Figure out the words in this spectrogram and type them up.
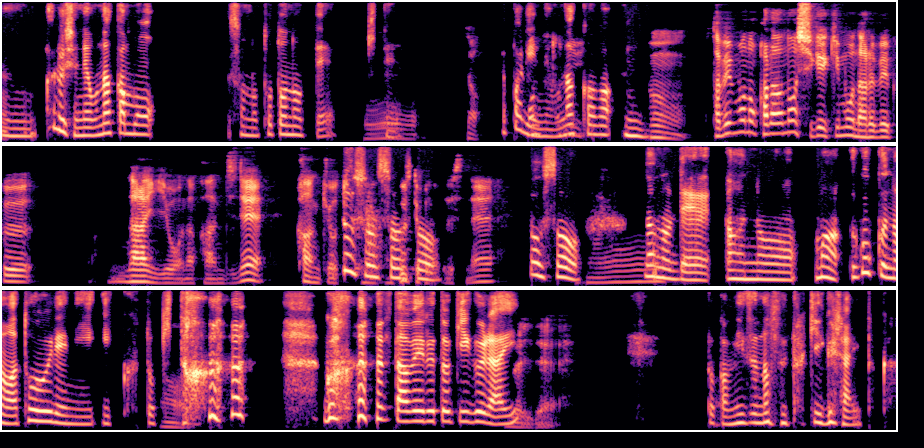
うん、ある種ね、お腹も、その、整って、来てやっぱりね、お腹が、うん。うん。食べ物からの刺激もなるべくないような感じで、環境を作そうそうそうそうってことですね。そうそう。なの、ので、あの、まあ、動くのはトイレに行くときと、ご飯食べるときぐらい。とか、水飲むときぐらいとか、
